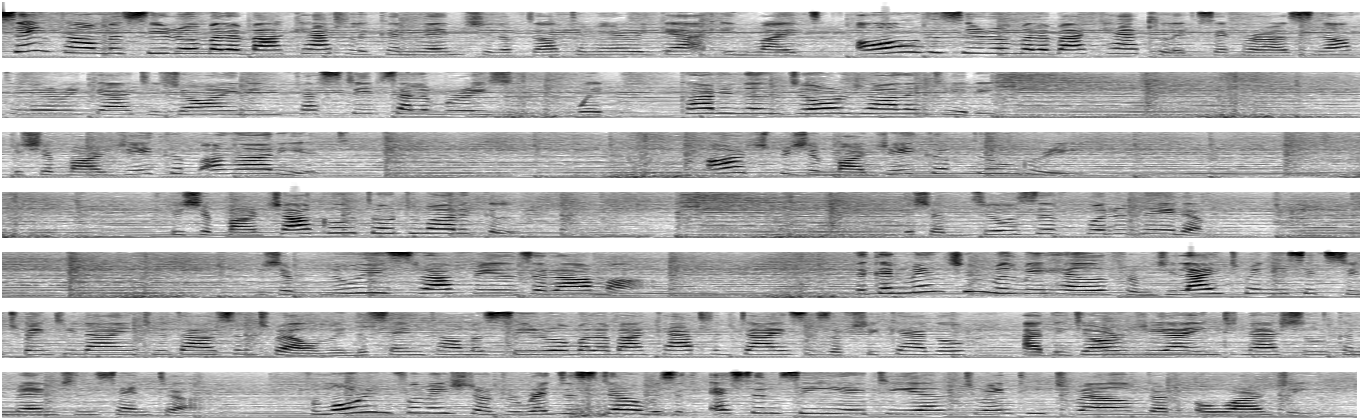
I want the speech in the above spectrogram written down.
St. Thomas Syro Malabar Catholic Convention of North America invites all the Syro Malabar Catholics across North America to join in festive celebration with Cardinal George Alencherry, Bishop Mar Jacob Angadiath, Archbishop Mar Jacob Thoomkuzhy, Bishop Mar Chacko Thottumarickal, Bishop Joseph Purunedam, Bishop Luis Rafael Zarama. The convention will be held from July 26 to 29, 2012 in the St. Thomas Syro Malabar Catholic Diocese of Chicago at the Georgia International Convention Center. For more information or to register, visit smcatl2012.org.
